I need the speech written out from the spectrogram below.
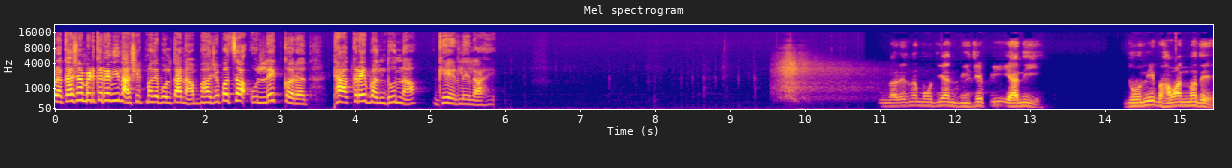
प्रकाश आंबेडकर यांनी नाशिकमध्ये बोलताना भाजपचा उल्लेख करत ठाकरे बंधूंना घेरलेला आहे. नरेंद्र मोदी आणि बी जे पी यांनी दोन्ही भावांमध्ये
